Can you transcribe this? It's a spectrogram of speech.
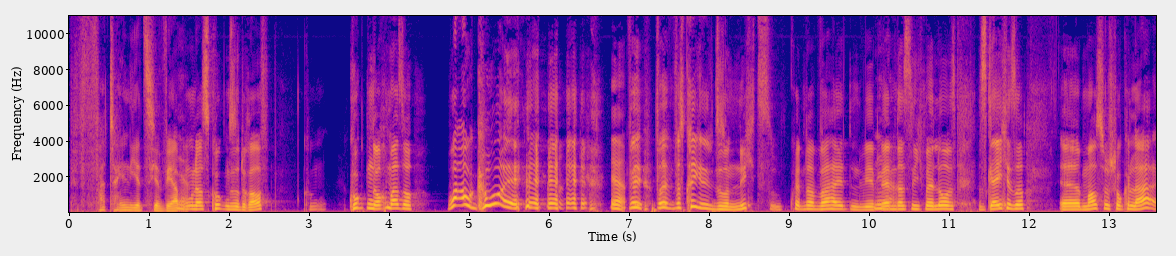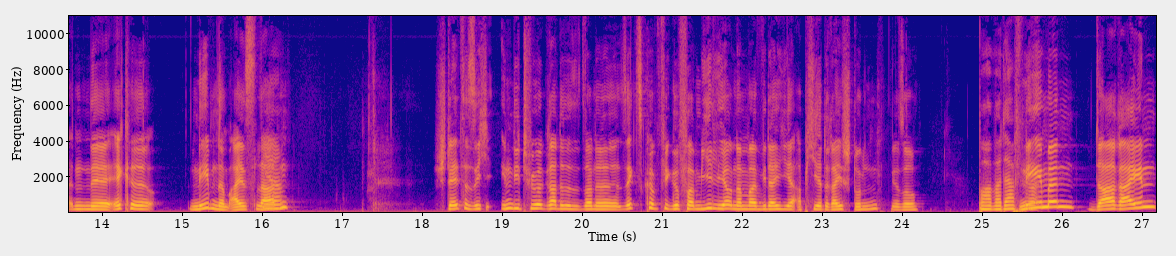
verteilen die jetzt hier Werbung Ja. oder was? Gucken so drauf, gucken, guckten noch mal so, wow, cool! Ja. was, kriege ich? So, nichts, könnt ihr behalten, wir Ja. werden das nicht mehr los. Das gleiche so, äh, Maus für Schokolade in der Ecke neben dem Eisladen. Stellte sich in die Tür gerade so eine sechsköpfige Familie und dann mal wieder hier ab hier drei Stunden. Wir so, Boah, aber dafür. nehmen, da rein,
